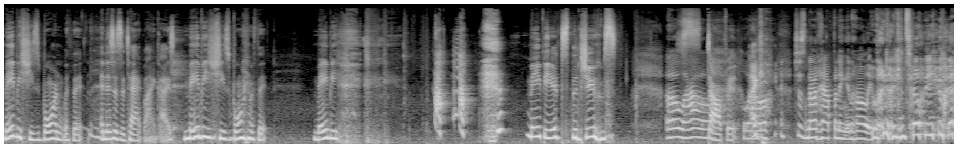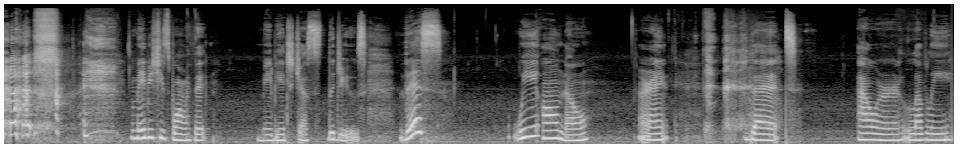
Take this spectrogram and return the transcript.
maybe she's born with it. And this is a tagline, guys. Maybe she's born with it. Maybe Maybe it's the Jews. Oh wow! Stop it. Wow, this is not happening in Hollywood. I can tell you that. Maybe she's born with it. Maybe it's just the Jews. This, we all know, all right, that our lovely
